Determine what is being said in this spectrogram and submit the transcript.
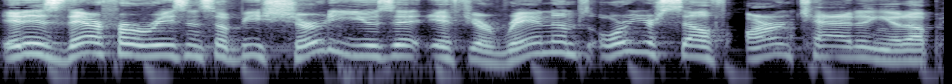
It is there for a reason, so be sure to use it if your randoms or yourself aren't chatting it up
